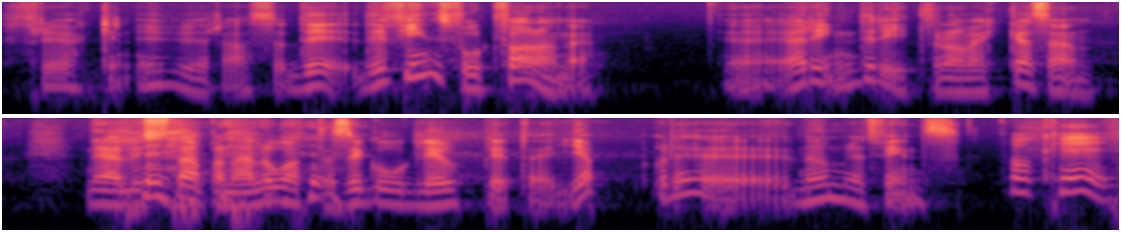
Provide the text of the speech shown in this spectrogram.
Fröken Ur alltså. Det, det finns fortfarande. Eh, jag ringde dit för några veckor sedan. När jag lyssnade på den här låten så googlade jag upp lite. Japp, och det numret finns. Okej.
